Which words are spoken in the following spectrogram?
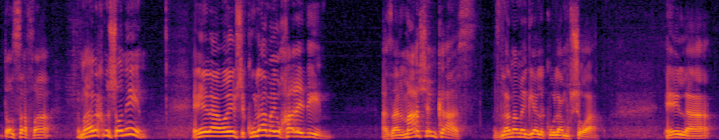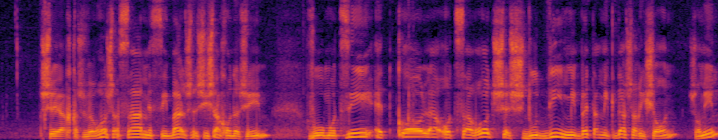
אותו שפה. מה אנחנו שונים? אלא רואים שכולם היו חרדים. אז על מה השם כעס? אז למה מגיע לכולם שואה? אלא שאחשוורוש עשה מסיבה של שישה חודשים והוא מוציא את כל האוצרות ששדודים מבית המקדש הראשון, שומעים?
